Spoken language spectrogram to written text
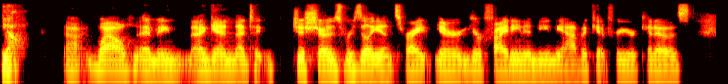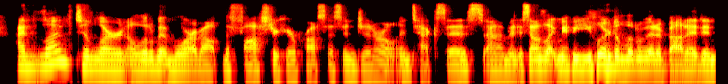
yeah. Uh, wow. I mean, again, that t- just shows resilience, right? You're you're fighting and being the advocate for your kiddos. I'd love to learn a little bit more about the foster care process in general in Texas. Um, and it sounds like maybe you learned a little bit about it in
